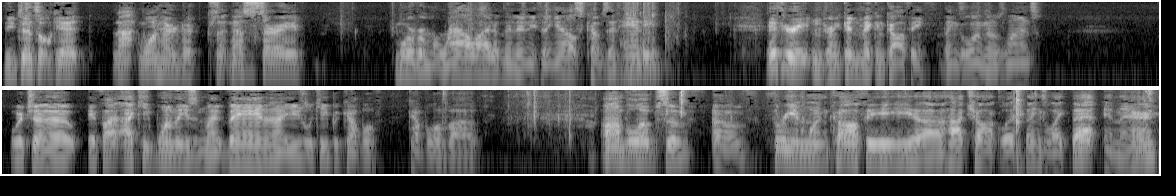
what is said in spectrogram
The utensil kit, not 100% necessary more of a morale item than anything else. Comes in handy if you're eating, drinking, making coffee, things along those lines. Which, uh, if I, I keep one of these in my van, and I usually keep a couple of couple of uh, envelopes of, of three-in-one coffee, uh, hot chocolate, things like that in there.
